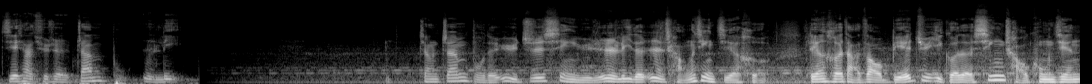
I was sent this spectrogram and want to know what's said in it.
接下去是占卜日历。将占卜的预知性与日历的日常性结合，联合打造别具一格的新潮空间。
